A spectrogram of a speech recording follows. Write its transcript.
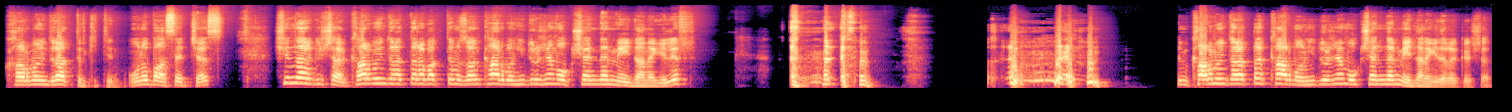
karbonhidrattır kitin. Onu bahsedeceğiz. Şimdi arkadaşlar karbonhidratlara baktığımız zaman karbon, hidrojen ve oksijenden meydana gelir. Şimdi karbonhidratlar karbon, hidrojen ve oksijenden meydana gelir arkadaşlar.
